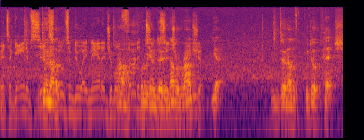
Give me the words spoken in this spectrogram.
It's a gain of six, Do another- moves them to a manageable Oh, third what and are we going to do? Another run? situation. Yep. We'll do another. We'll do a pitch.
